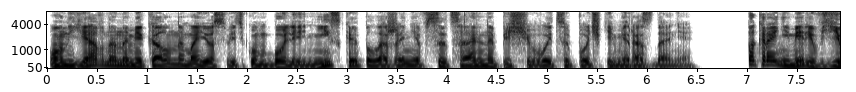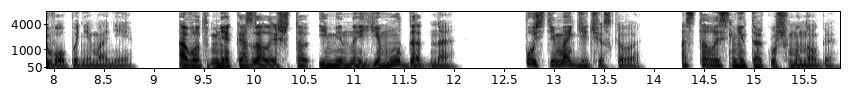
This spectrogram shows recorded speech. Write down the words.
Он явно намекал на мое с Витьком более низкое положение в социально-пищевой цепочке мироздания. По крайней мере, в его понимании. А вот мне казалось, что именно ему до дна, пусть и магического, осталось не так уж много.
